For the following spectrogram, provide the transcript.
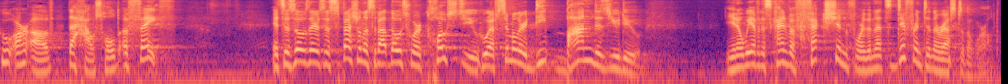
who are of the household of faith. It's as though there's a specialness about those who are close to you, who have similar deep bond as you do. You know, we have this kind of affection for them that's different in the rest of the world.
